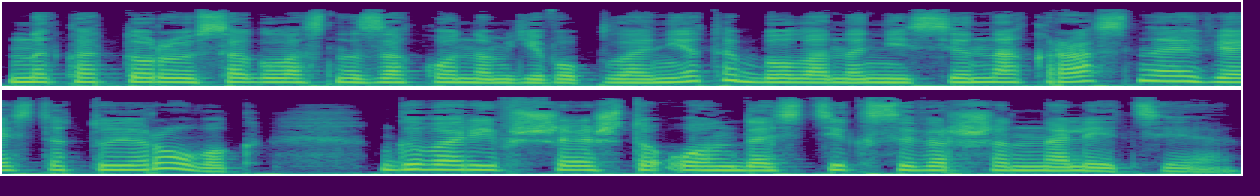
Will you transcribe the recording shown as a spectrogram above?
на которую, согласно законам его планеты, была нанесена красная вязь татуировок, говорившая, что он достиг совершеннолетия.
